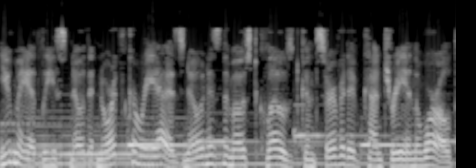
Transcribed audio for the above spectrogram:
You may at least know that North Korea is known as the most closed conservative country in the world.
